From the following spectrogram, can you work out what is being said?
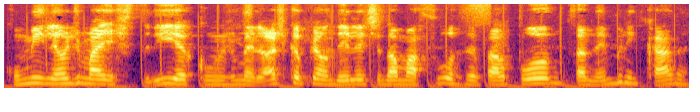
com um milhão de maestria, com os melhores campeões dele, ele te dá uma força, você fala, pô, não precisa nem brincar, né?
